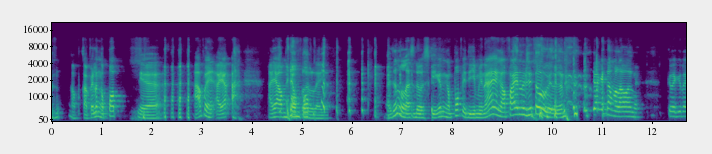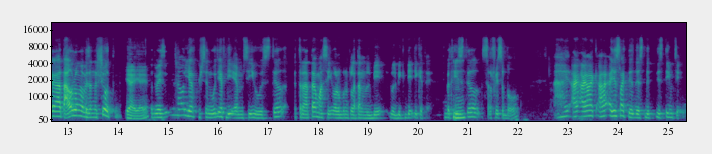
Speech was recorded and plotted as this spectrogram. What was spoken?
Capella ngepop ya apa ya ayah ayam, ayam pop, pop. lah Aja jelas Doski kan ngepop ya diemin aja ngapain lu situ gitu kan ya kita melawannya kira-kira nggak tahu lu nggak bisa nge-shoot. Iya, iya, iya. But basically now you have Christian Wood, you have the MC who still ternyata masih walaupun kelihatan lebih lebih gede dikit ya. But he's hmm. still serviceable. I, I I like I, just like this this this team sih.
